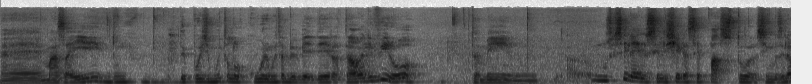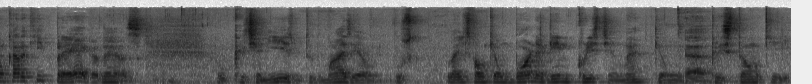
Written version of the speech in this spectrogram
É, mas aí, do- depois de muita loucura, muita bebedeira e tal, ele virou também. Não sei se ele, é- se ele chega a ser pastor, assim, mas ele é um cara que prega, né? as- o cristianismo e tudo mais. e é os- lá eles falam que é um born again Christian, né? Que é um É. cristão que.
